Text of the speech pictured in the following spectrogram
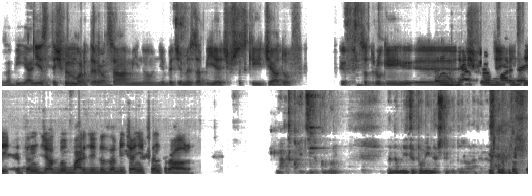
zabijać. Nie jesteśmy to- mordercami, no. Nie będziemy zabijać wszystkich dziadów w co drugiej Ten yy, dziad, był bardziej, ten dziad był bardziej do zabicia niż ten troll. Matko, nic no. Będą mi wypominać tego Torola teraz.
